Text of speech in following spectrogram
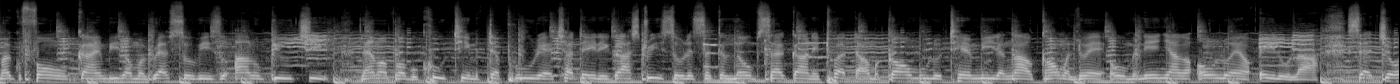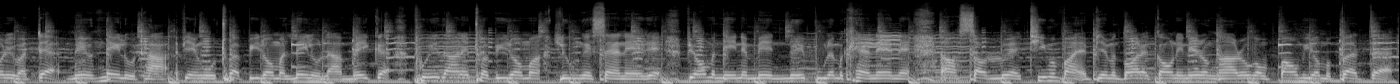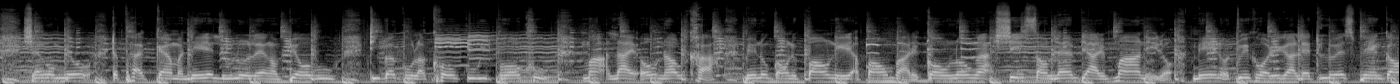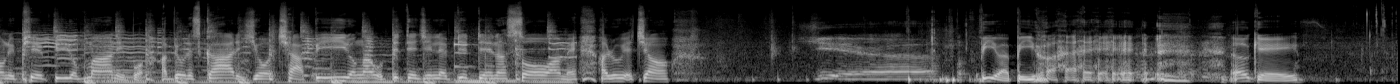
Microphone 改变了我们 rap 手臂，so 阿龙 beauty。 လမ်းမပေါ်ဘူးခုထိမတက်ဖူးတဲ့ chat date တွေက street ဆိုတဲ့စကလုံးဇက်ကနေထွက်တော့မကောင်းဘူးလို့ထင်မိတယ်ငါ့ကိုခေါင်းမလွဲအိုးမနေညာကအုံးလွဲအောင်အိတ်လို့လားဆက်ကြောတွေပါတက်မင်းကိုနှိမ့်လို့ထားအပြင်ကိုထွက်ပြီးတော့မှလိမ့်လို့လား make up ဖွေးသားနဲ့ထွက်ပြီးတော့မှလူငယ်ဆန်နေတဲ့ပြောမနေနဲ့မင်းနှွေးပူလည်းမခံနဲ့နဲ့အော်ဆောက်လွဲထီးမပိုင်အပြင်မသွားတဲ့ကောင်းနေနေတော့ငါတို့ကမပေါင်းပြီးတော့မပတ်သက်ရန်ကုန်မြို့တစ်ဖက်ကမ်းမနေတဲ့လူလို့လည်းငါပြောဘူးဒီဘက်ကိုလာခုံကူပြီးဘောခုမလိုက်အောင်နောက်ခါမင်းတို့ကောင်းနေပေါင်းနေတဲ့အပေါင်းပါတွေအကုန်လုံးကရှေးဆောင်လမ်းပြတွေမှားနေတော့မင်းတို့အတွေးခေါ်တွေကလည်းတလွဲစပင်ကောင်းတွေဖြစ်ပြီးတော့မှားနေပေါ့ငါပြောတဲ့စကားတွေရောချပြီးတော့ငါ့ကိုပြစ်တင်ခြင်းလည်းပြစ်တင်တာစောရမယ်ငါတို့ရဲ့အကြောင်းပြီးပါပြီးပါ Okay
